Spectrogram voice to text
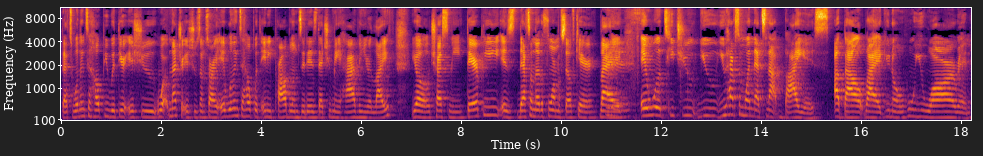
that's willing to help you with your issue well not your issues i'm sorry it willing to help with any problems it is that you may have in your life. Yo trust me therapy is that's another form of self-care. Like Yes. it will teach you you you have someone that's not biased about like you know who you are and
